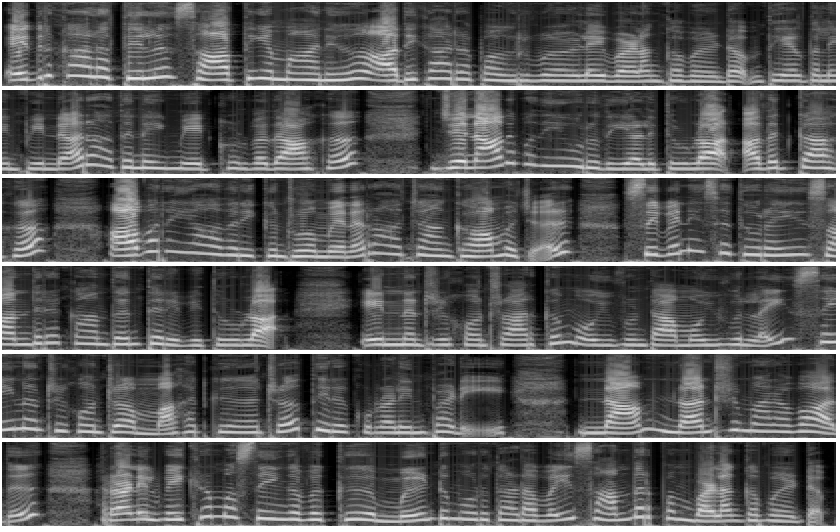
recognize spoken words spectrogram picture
எதிர்காலத்தில் சாத்தியமான அதிகார பகிர்வுகளை வழங்க வேண்டும். தேர்தலின் பின்னர் அதனை மேற்கொள்வதாக ஜனாதிபதி உறுதியளித்துள்ளார். அதற்காக அவரை ஆதரிக்கின்றோம் என ராஜாங்க அமைச்சர் சிவனேசதுரை சந்திரகாந்தன் தெரிவித்துள்ளார். எண்ணன்றி கொன்றார்க்கும் ஓய்வுண்டாம் ஓய்வில்லை செய் நன்றி கொன்ற மகற்கு என்ற திருக்குறளின்படி நாம் நன்றி மறவாது. ரணில் விக்ரமசிங்கவுக்கு மீண்டும் ஒரு தடவை சந்தர்ப்பம் வழங்க வேண்டும்.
